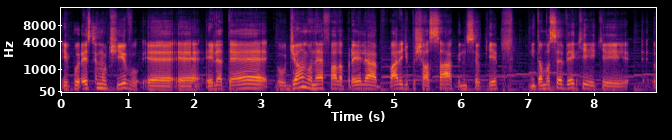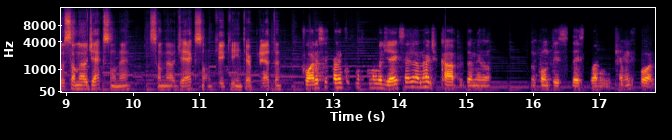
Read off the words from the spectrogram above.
E por esse motivo, é, é, ele até, o Django, né, fala para ele, ah, pare de puxar saco e não sei o quê. Então você vê que, que o Samuel Jackson, né? Samuel Jackson que, que interpreta. Fora citando que o Samuel Jackson é Leonardo DiCaprio também no, no contexto da história, é muito foda.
